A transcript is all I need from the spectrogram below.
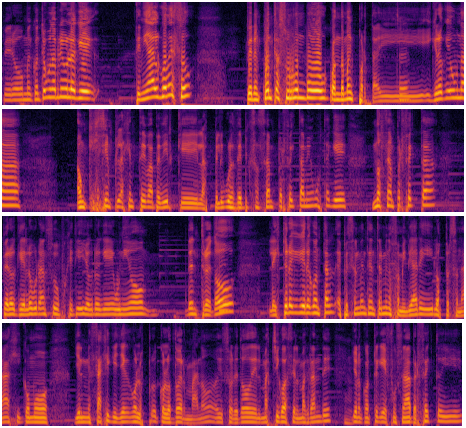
Pero me encontré con una película que tenía algo de eso, pero encuentra su rumbo cuando más importa. Y, Sí. y creo que es una. Aunque siempre la gente va a pedir que las películas de Pixar sean perfectas, a mí me gusta que no sean perfectas, pero que logran su objetivo. Yo creo que unió dentro de todo la historia que quiere contar, especialmente en términos familiares y los personajes y como y el mensaje que llega con los, con los dos hermanos, y sobre todo del más chico hacia el más grande. Yo lo encontré que funcionaba perfecto y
